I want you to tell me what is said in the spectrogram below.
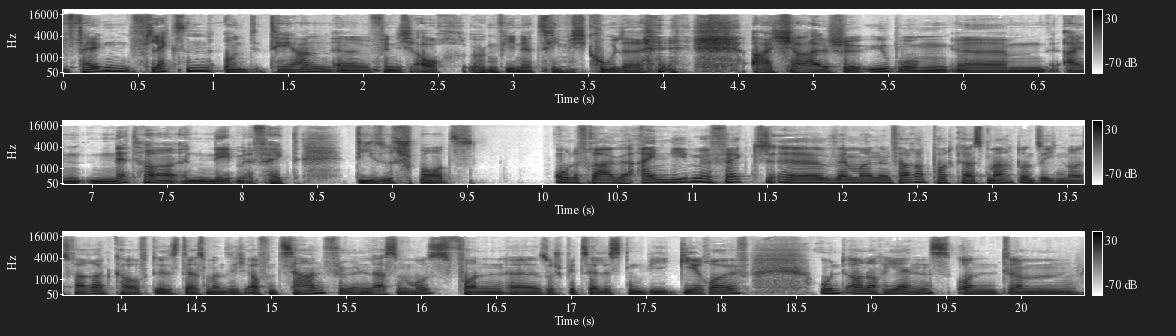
Felgen flexen und teeren äh, finde ich auch irgendwie eine ziemlich coole archaische Übung. Ähm, ein netter Nebeneffekt dieses Sports. Ohne Frage. Ein Nebeneffekt, äh, wenn man einen Fahrradpodcast macht und sich ein neues Fahrrad kauft, ist, dass man sich auf den Zahn fühlen lassen muss von äh, so Spezialisten wie Gerolf und auch noch Jens. Und ähm,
